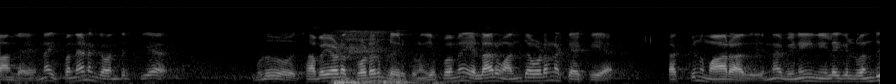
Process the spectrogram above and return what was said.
வாங்க. ஏன்னா இப்போ தான் எனக்கு வந்திருக்கிய முழு சபையோட தொடர்பில் இருக்கணும். எப்போவுமே எல்லாரும் வந்த உடனே கேட்கிய டக்குன்னு மாறாது. என்ன வினை நிலைகள் வந்து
